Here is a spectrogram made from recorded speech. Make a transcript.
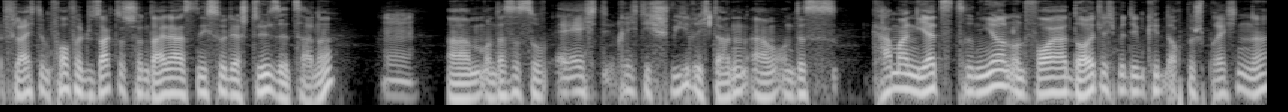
vielleicht im Vorfeld, du sagtest schon, deiner ist nicht so der Stillsitzer, ne? Mhm. Ähm, und das ist so echt richtig schwierig dann. Ähm, und das kann man jetzt trainieren und vorher deutlich mit dem Kind auch besprechen, ne?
